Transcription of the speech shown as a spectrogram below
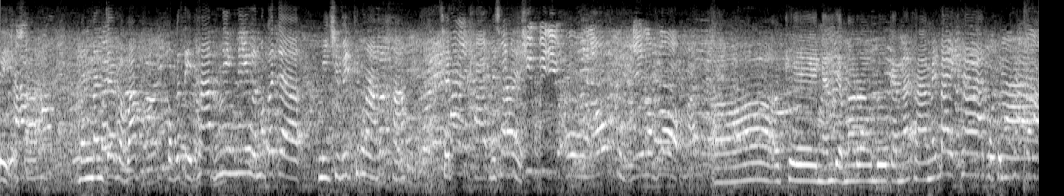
ติปะมันมันจะแบบว่าปกติภาพนิ่งๆ แล้วมันก็จะมีชีวิตขึ้นมาปะคะใช่ปะไม่ใช่ คลิปวิดีโอแล้วหมุนได้รอบๆครับอ๋อ โอเค งั้นเดี๋ยวมาลองดูกันนะคะ ไม่บายค่ะ ขอบคุณค่ะอะ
